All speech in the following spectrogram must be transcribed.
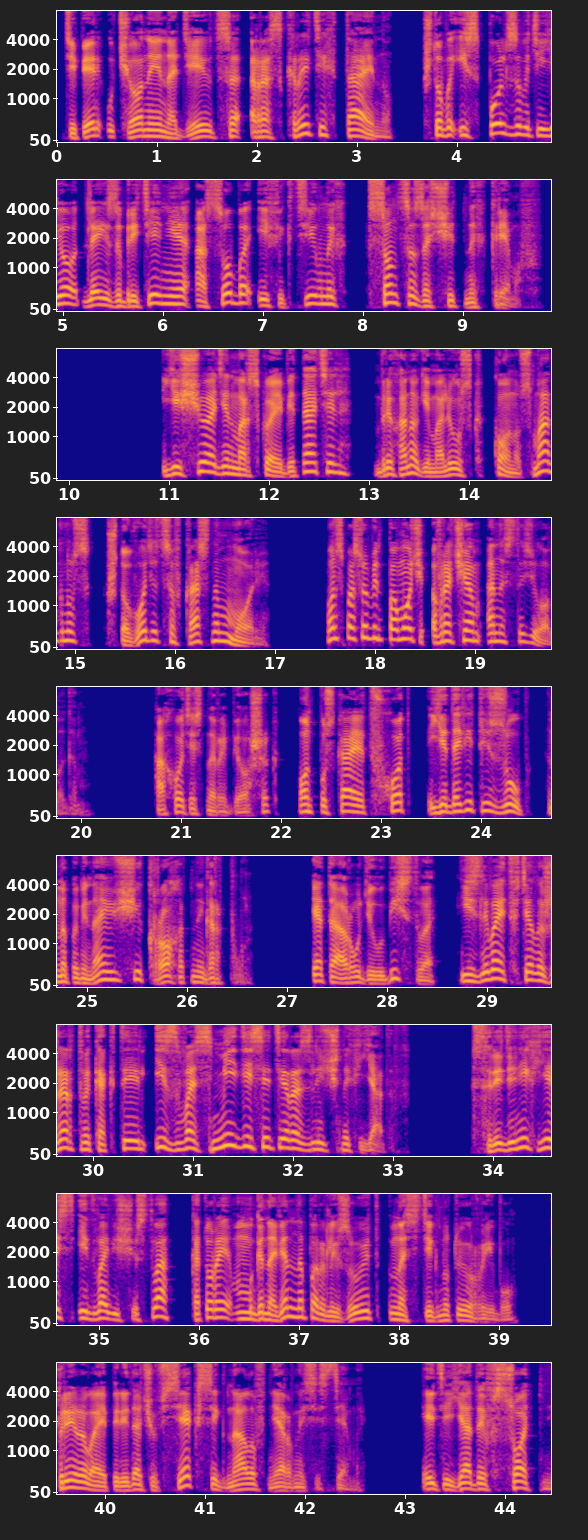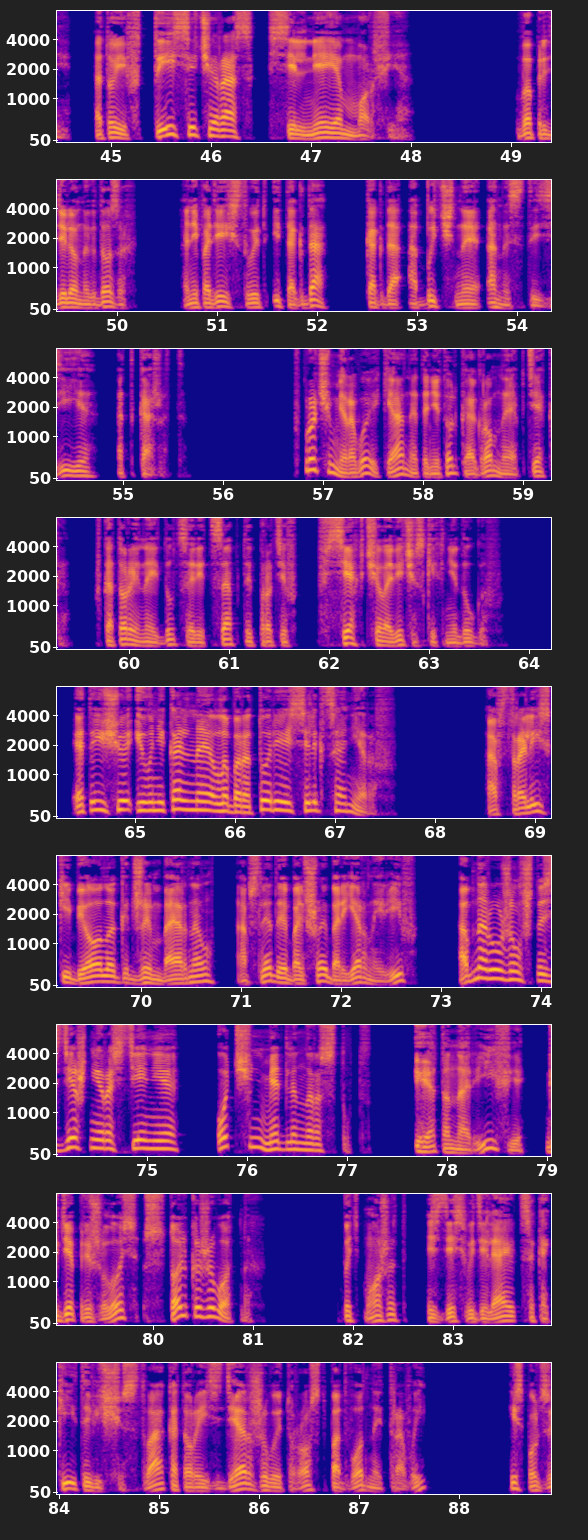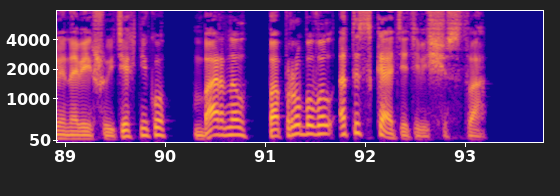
Теперь ученые надеются раскрыть их тайну, чтобы использовать ее для изобретения особо эффективных солнцезащитных кремов. Еще один морской обитатель — брюхоногий моллюск конус магнус, что водится в Красном море. Он способен помочь врачам-анестезиологам. Охотясь на рыбешек, он пускает в ход ядовитый зуб, напоминающий крохотный гарпун. Это орудие убийства изливает в тело жертвы коктейль из 80 различных ядов. Среди них есть и два вещества, которые мгновенно парализуют настигнутую рыбу, прерывая передачу всех сигналов нервной системы. Эти яды в сотни, а то и в тысячи раз сильнее морфия. В определенных дозах они подействуют и тогда, когда обычная анестезия откажет. Впрочем, мировой океан — это не только огромная аптека, в которой найдутся рецепты против всех человеческих недугов. Это еще и уникальная лаборатория селекционеров. Австралийский биолог Джим Бернелл, обследуя Большой барьерный риф, обнаружил, что здешние растения очень медленно растут. И это на рифе, где прижилось столько животных. Быть может, здесь выделяются какие-то вещества, которые сдерживают рост подводной травы? Используя новейшую технику, Барнелл попробовал отыскать эти вещества.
